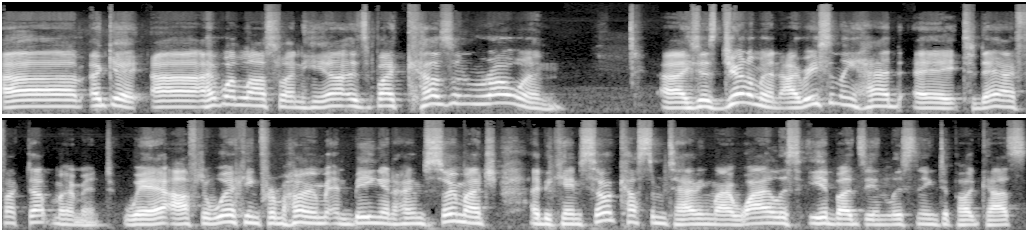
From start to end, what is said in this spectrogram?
Um, okay, uh, I have one last one here. It's by cousin Rowan. Uh, he says, Gentlemen, I recently had a today I fucked up moment where, after working from home and being at home so much, I became so accustomed to having my wireless earbuds in listening to podcasts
